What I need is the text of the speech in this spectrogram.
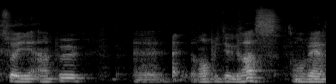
soyez un peu euh, remplis de grâce envers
